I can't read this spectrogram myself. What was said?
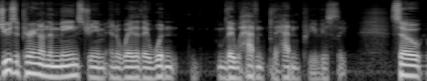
Jews appearing on the mainstream in a way that they wouldn't, they haven't, they hadn't previously. So,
